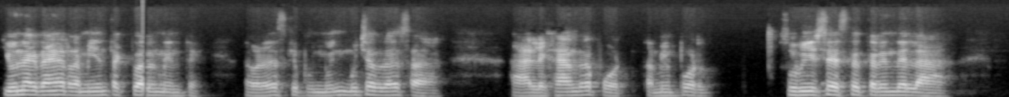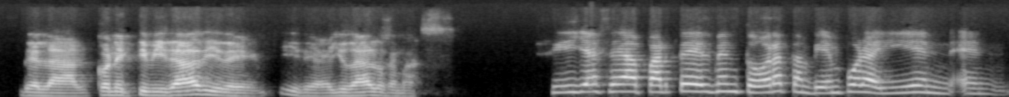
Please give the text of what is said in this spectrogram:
y, una gran herramienta actualmente. La verdad es que pues, muy, muchas gracias a, a, Alejandra por, también por subirse a este tren de la, de la conectividad y de, y de ayudar a los demás. Sí, ya sea, aparte es mentora también por ahí en, en,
